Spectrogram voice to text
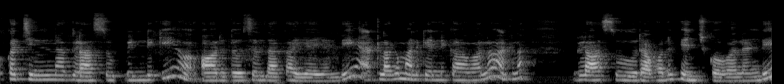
ఒక చిన్న గ్లాసు పిండికి ఆరు దోశల దాకా అయ్యాయండి. అట్లాగా మనకి ఎన్ని కావాలో అట్లా గ్లాసు రవ్వను పెంచుకోవాలండి.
